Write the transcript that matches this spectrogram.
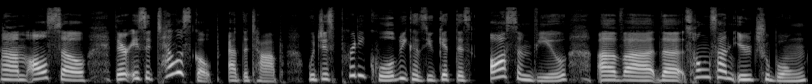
Um, also, there is a telescope at the top, which is pretty cool because you get this awesome view of uh, the Seongsan Ilchulbong,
